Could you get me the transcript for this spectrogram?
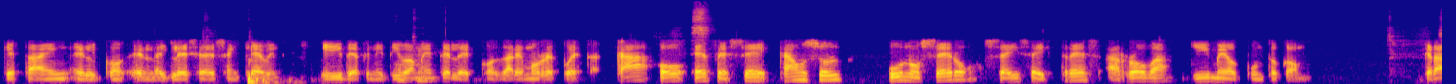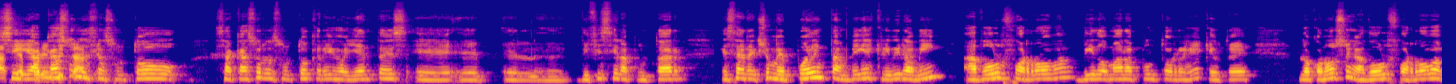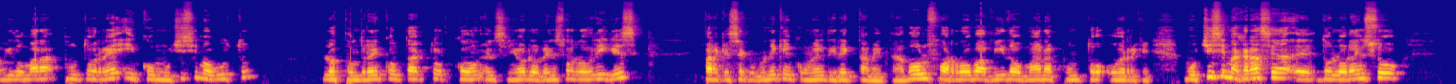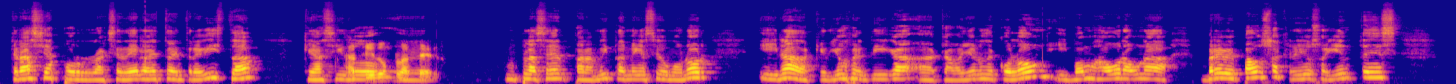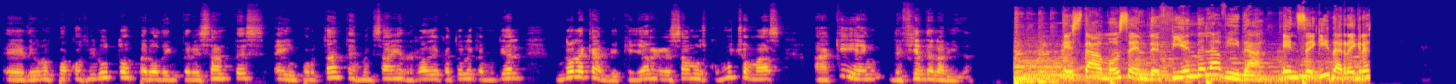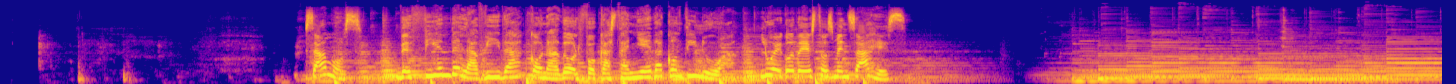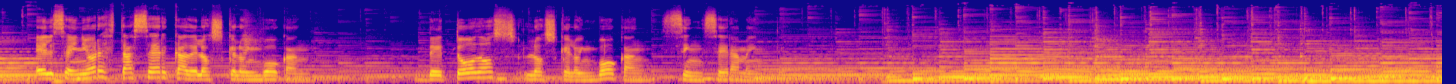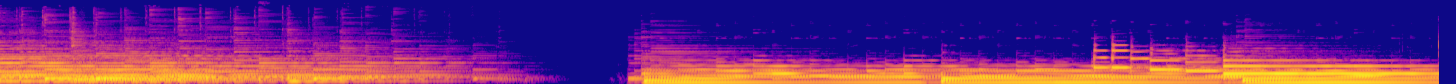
que está en, el, en la iglesia de St. Kevin y definitivamente le daremos respuesta. KOFC Council 10663 arroba gmail.com. Gracias si por acaso Les resultó, si acaso resultó, queridos oyentes, eh, eh, eh, difícil apuntar esa dirección, me pueden también escribir a mí, adolfo arroba vidomana.org, que ustedes lo conocen, adolfo arroba vidomana.org, y con muchísimo gusto los pondré en contacto con el señor Lorenzo Rodríguez para que se comuniquen con él directamente. Adolfo arroba vidahumana.org. Muchísimas gracias, eh, don Lorenzo. Gracias por acceder a esta entrevista que ha sido, ha sido un placer. Eh, un placer. Para mí también ha sido un honor. Y nada, que Dios bendiga a Caballeros de Colón. Y vamos ahora a una breve pausa, queridos oyentes. Eh, de unos pocos minutos, pero de interesantes e importantes mensajes de Radio Católica Mundial. No le cambie, que ya regresamos con mucho más aquí en Defiende la Vida. Estamos en Defiende la Vida. Enseguida regresamos. Defiende la Vida con Adolfo Castañeda continúa, luego de estos mensajes. El Señor está cerca de los que lo invocan, de todos los que lo invocan sinceramente.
